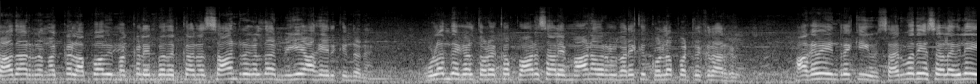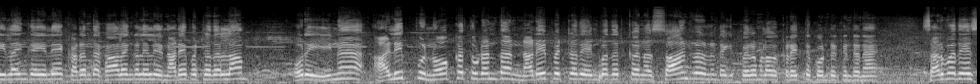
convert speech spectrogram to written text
சாதாரண மக்கள் அப்பாவி மக்கள் என்பதற்கான சான்றுகள் தான் மிகையாக இருக்கின்றன. குழந்தைகள் தொடக்கம் பாடசாலை மாணவர்கள் வரைக்கும் கொல்லப்பட்டிருக்கிறார்கள். ஆகவே இன்றைக்கு சர்வதேச அளவிலே இலங்கையிலே கடந்த காலங்களிலே நடைபெற்றதெல்லாம் ஒரு இன அழிப்பு நோக்கத்துடன் தான் நடைபெற்றது என்பதற்கான சான்றுகள் இன்றைக்கு பெருமளவு கிடைத்து கொண்டிருக்கின்றன. சர்வதேச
